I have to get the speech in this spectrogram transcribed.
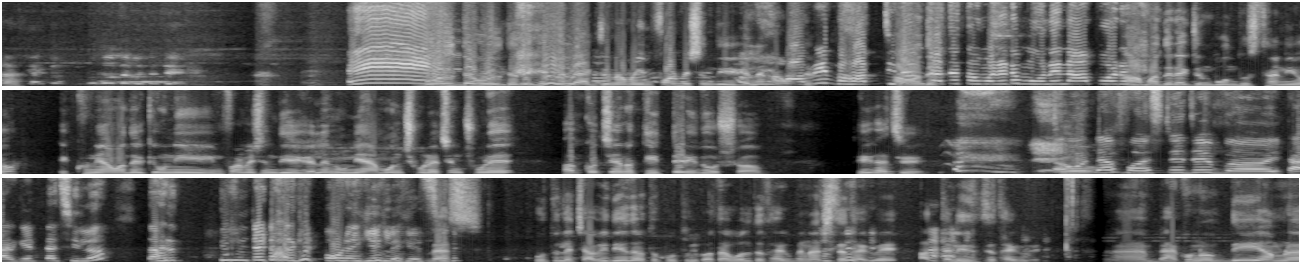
হ্যাঁ। বলতে বলতে দেখে গেলে একজন আমার ইনফরমেশন দিয়ে গেলেন আমাদের আমি ভাবছিলাম যাতে তোমার এটা মনে না পড়ে। আমাদের একজন বন্ধু স্থানীয় এক্ষুনি আমাদেরকে উনি ইনফরমেশন দিয়ে গেলেন উনি এমন ছুঁড়েছেন ছুঁড়ে ভাব করছে যেন তীরটেরই দোষ সব। ঠিক আছে? ওটা ফার্স্টে যে টার্গেটটা ছিল তার তিনটে টার্গেট পরে গিয়ে লেগেছে। ব্যাস পুতুলের চাবি দিয়ে দাও তো পুতুল কথা বলতে থাকবে নাচতে থাকবে হাততালি দিতে থাকবে। হ্যাঁ এখন অবধি আমরা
